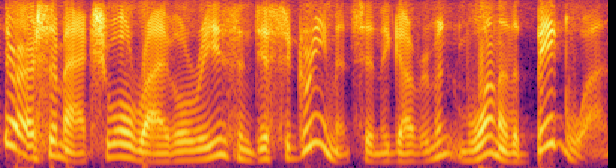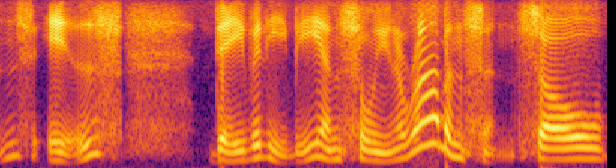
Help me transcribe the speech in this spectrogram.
There are some actual rivalries and disagreements in the government. One of the big ones is David Eby and Selina Robinson. So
